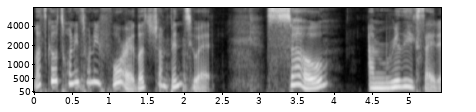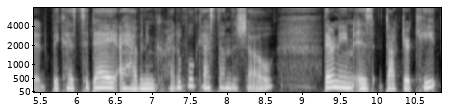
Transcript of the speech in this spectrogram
let's go 2024. Let's jump into it. So I'm really excited because today I have an incredible guest on the show. Their name is Dr. Kate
